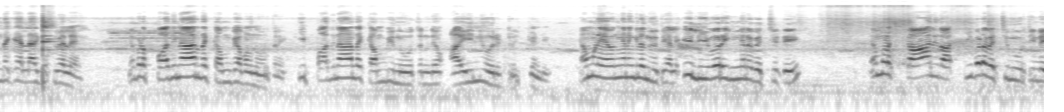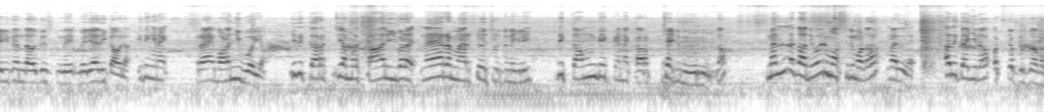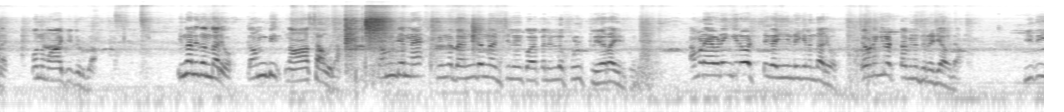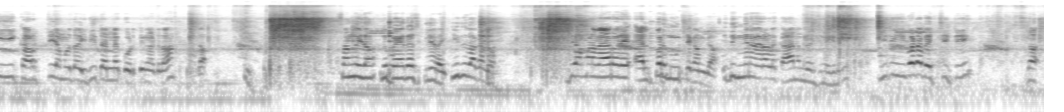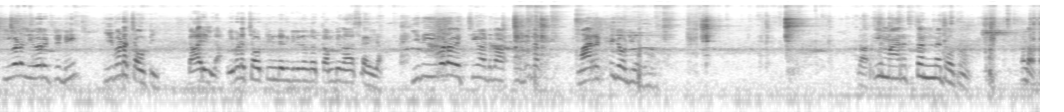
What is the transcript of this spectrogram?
എന്തൊക്കെ എല്ലാവർക്കും സുഖമല്ലേ നമ്മുടെ പതിനാറിന്റെ കമ്പി നമ്മൾ നൂർത്തണ് ഈ പതിനാറിന്റെ കമ്പി നൂർത്തന്റെ അതിന് ഒരു ട്രിക്ക് ഉണ്ട്. നമ്മൾ എങ്ങനെങ്കിലും നിർത്തിയാൽ ഈ ലിവർ ഇങ്ങനെ വെച്ചിട്ട് നമ്മളെ കാലിതാ ഇവിടെ വെച്ച് നൂർത്തിന്റെ ഇതെന്താ ഇത് മര്യാദക്കാവില്ല ഇതിങ്ങനെ ക്രാ വളഞ്ഞു പോയാ ഇത് കറക്റ്റ് നമ്മളെ കാൽ ഇവിടെ നേരെ മരട്ട് വെച്ച് കൊടുത്തിട്ടുണ്ടെങ്കിൽ ഇത് കമ്പിയൊക്കെ തന്നെ കറക്റ്റായിട്ട് നൂർന്നു കൊടുക്കുക മെല്ലെ താതി ഒരു മസിൽ മട മെല്ലെ. അത് കഴിഞ്ഞിട്ട് ഒറ്റപ്പെടുത്തുക അവിടെ ഒന്ന് മാറ്റിയിട്ട് എടുക്കുക എന്നാൽ ഇതെന്താ അറിയോ കമ്പി നാശാവില്ല കമ്പി തന്നെ പിന്നെ ബെൻഡൊന്നും അടിച്ചില്ലെങ്കിൽ കുഴപ്പമില്ല. ഫുൾ ക്ലിയർ ആയിരിക്കും. നമ്മൾ എവിടെയെങ്കിലും ഇട്ട് കഴിഞ്ഞിട്ടുണ്ടെങ്കിൽ എന്താ അറിയോ എവിടെയെങ്കിലും ഇട്ടാൽ പിന്നെ ഇത് റെഡി ആവില്ല ഇത് ഈ കറക്റ്റ് നമ്മൾ ഇതാ ഇതിൽ തന്നെ കൊടുത്തു കണ്ടതാ ഇതാ സംഗതി ഇതാ ഇതിപ്പോൾ ഏകദേശം ക്ലിയർ ആയി. ഇത് ഇതാ കണ്ടോ? ഇത് നമ്മളെ വേറൊരു ഹെൽപ്പർ നൂറ്റ കമ്പിയാണ് ഇത് ഇങ്ങനെ വരാനുള്ള കാരണം എന്താ വെച്ചിട്ടുണ്ടെങ്കിൽ ഇത് ഇവിടെ വെച്ചിട്ട് ഇവിടെ ലിവർ ഇട്ടിട്ട് ഇവിടെ ചവിട്ടി. കാര്യമില്ല. ഇവിടെ ചവിട്ടിയിട്ടുണ്ടെങ്കിൽ ഇതെന്തോ? കമ്പി നാശമായില്ല ഇത് ഇവിടെ വെച്ച് കണ്ടതാ ഇതിന്റെ മരട്ട് ചോട്ടി കൊടുക്കണം. ഈ മരത്തന്നെ ചോട്ടണം. കണ്ടോ?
